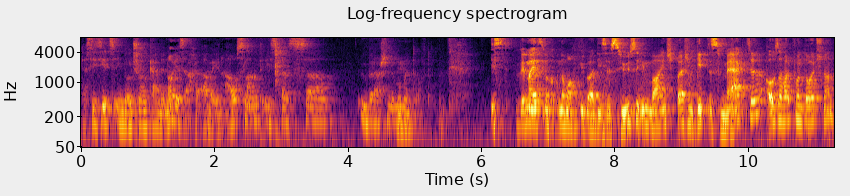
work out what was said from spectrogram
Das ist jetzt in Deutschland keine neue Sache, aber im Ausland ist das äh, überraschende mhm. Moment oft. Ist, wenn wir jetzt noch, noch mal über diese Süße im Wein sprechen, gibt es Märkte außerhalb von Deutschland,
